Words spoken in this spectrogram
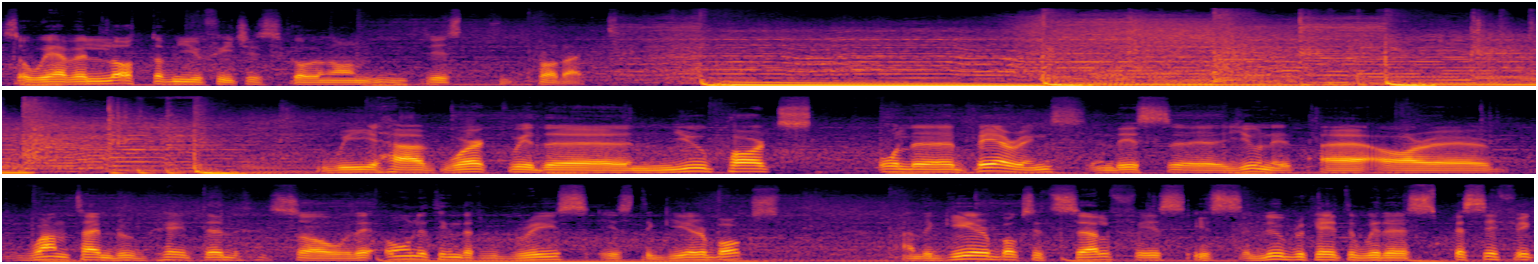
So we have a lot of new features going on in this product. We have worked with uh, new parts all the bearings in this uh, unit uh, are uh, one-time lubricated, so the only thing that we grease is the gearbox. And the gearbox itself is, is lubricated with a specific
